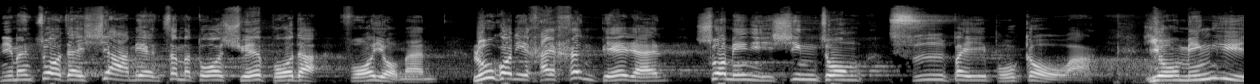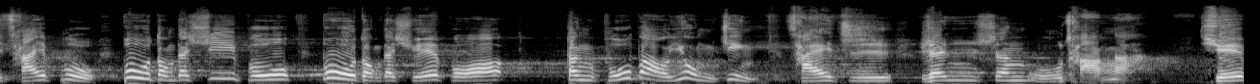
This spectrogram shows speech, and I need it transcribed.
你们坐在下面这么多学佛的佛友们，如果你还恨别人，说明你心中慈悲不够啊！有名誉、财富，不懂得惜福，不懂得学佛，等福报用尽，才知人生无常啊！学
